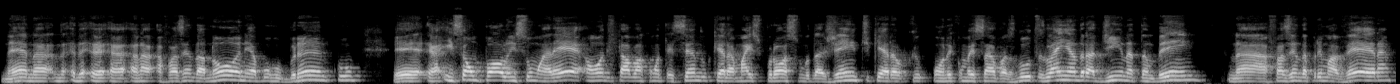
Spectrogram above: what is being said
né, na, na, na, a Fazenda Nônia, Burro Branco, é, em São Paulo, em Sumaré, onde estavam acontecendo, que era mais próximo da gente, que era onde começavam as lutas, lá em Andradina também, na Fazenda Primavera,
